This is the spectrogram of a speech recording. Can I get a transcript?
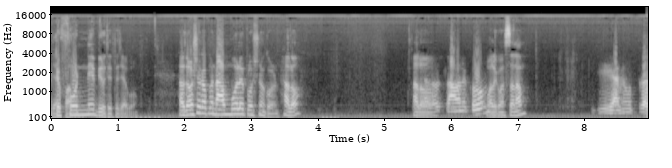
একটা ফোন নিয়ে বিরতিতে যাব। হ্যালো দর্শক আপনার নাম বলে প্রশ্ন করুন। হ্যালো। হ্যালো। আসসালামু আলাইকুম ওয়ালাইকুম আসসালাম। জি আমি উত্তরা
